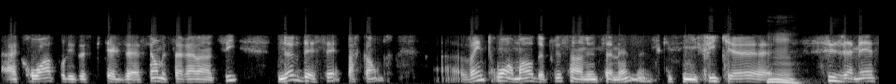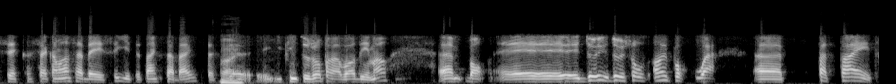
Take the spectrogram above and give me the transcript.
à croître pour les hospitalisations, mais ça ralentit. 9 décès, par contre. 23 euh, morts de plus en une semaine, ce qui signifie que hmm. si jamais ça commence à baisser, il est temps que ça baisse parce qu'il finit toujours par avoir des morts. Bon, deux, deux choses. Un, pourquoi? peut-être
